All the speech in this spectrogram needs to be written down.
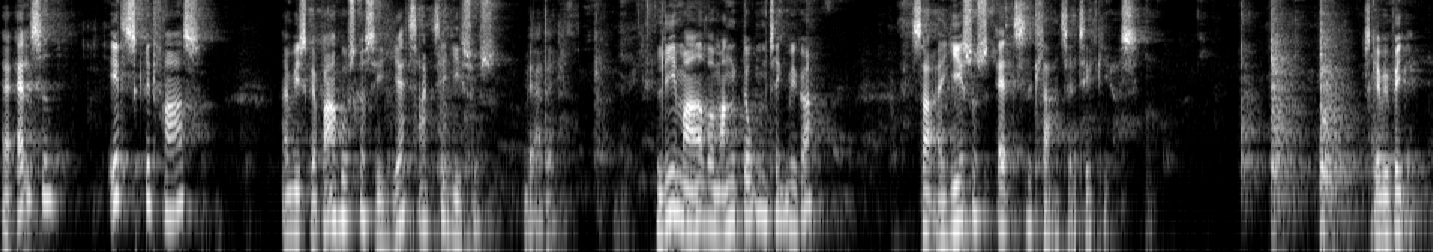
er altid et skridt fra os, at vi skal bare huske at sige ja tak til Jesus hver dag. Lige meget, hvor mange dumme ting vi gør, så er Jesus altid klar til at tilgive os. Skal vi bede?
